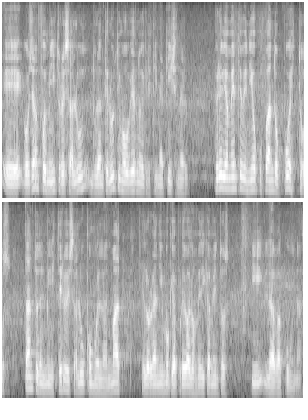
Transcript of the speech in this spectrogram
Eh, Goyán fue ministro de Salud durante el último gobierno de Cristina Kirchner. Previamente venía ocupando puestos tanto en el Ministerio de Salud como en la ANMAT, el organismo que aprueba los medicamentos y las vacunas.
